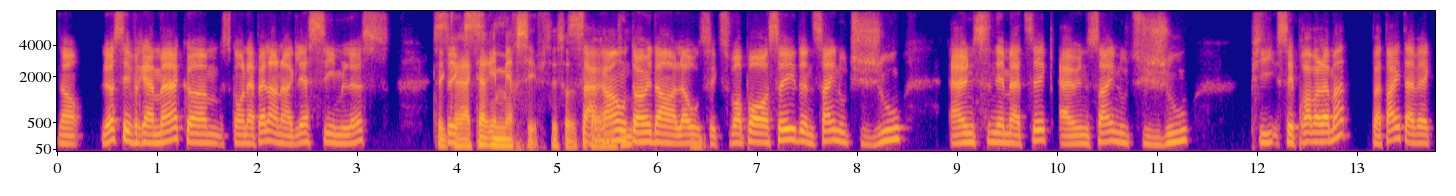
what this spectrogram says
Non. Là, c'est vraiment comme ce qu'on appelle en anglais seamless. C'est le caractère immersif, c'est ça. Ça rentre un dans l'autre. C'est que tu vas passer d'une scène où tu joues à une cinématique, à une scène où tu joues. Puis c'est probablement peut-être avec.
